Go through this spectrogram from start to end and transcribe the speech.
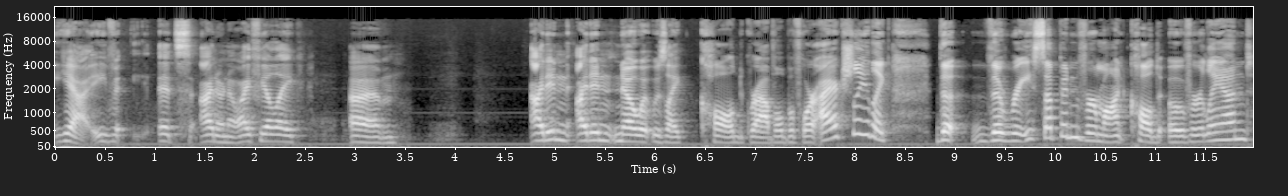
yeah, even it's I don't know. I feel like um I didn't I didn't know it was like called gravel before. I actually like the the race up in Vermont called Overland.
